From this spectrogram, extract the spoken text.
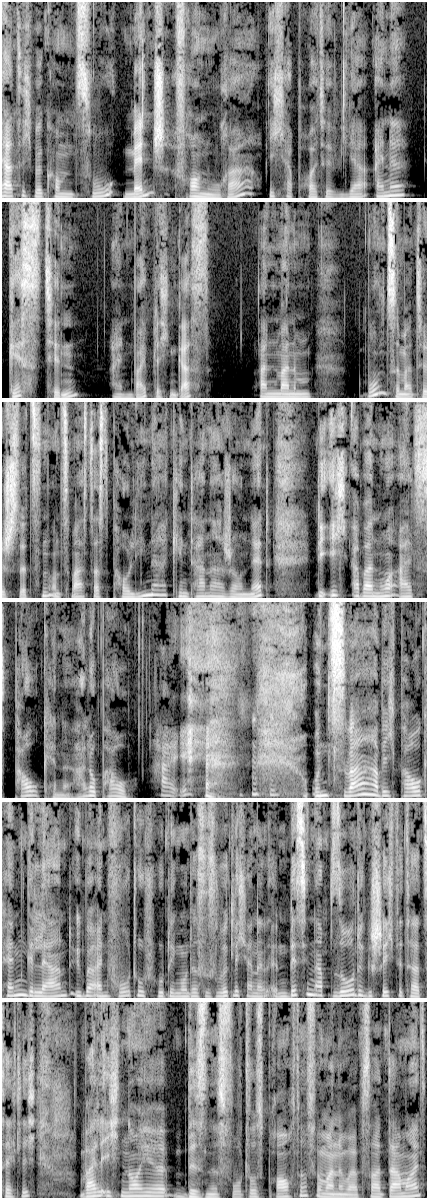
herzlich willkommen zu Mensch, Frau Nora. Ich habe heute wieder eine Gästin, einen weiblichen Gast an meinem Wohnzimmertisch sitzen. Und zwar ist das Paulina Quintana Jornet, die ich aber nur als Pau kenne. Hallo Pau. Hi. und zwar habe ich Pau kennengelernt über ein Fotoshooting und das ist wirklich eine ein bisschen absurde Geschichte tatsächlich, weil ich neue Business-Fotos brauchte für meine Website damals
